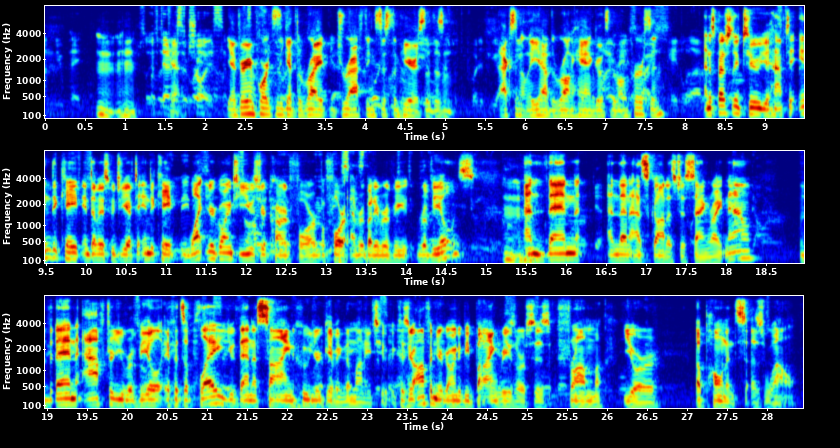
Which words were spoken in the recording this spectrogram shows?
Mm-hmm. So if there yeah. is a choice. Yeah, very important to get the right drafting system here so it doesn't accidentally have the wrong hand go to the wrong person. And especially too, you have to indicate in WSBG, you have to indicate what you're going to use your card for before everybody reve- reveals, mm-hmm. and then and then as Scott is just saying right now, then after you reveal if it's a play, you then assign who you're giving the money to because you're often you're going to be buying resources from your opponents as well.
